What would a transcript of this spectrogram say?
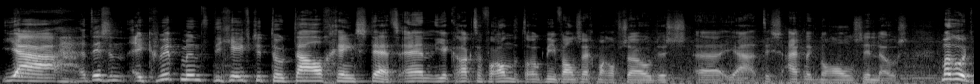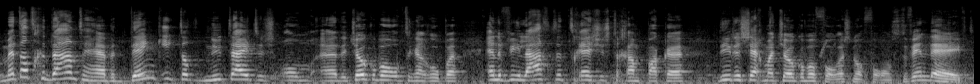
ja, het is een equipment die geeft je totaal geen stats. En je karakter verandert er ook niet van, zeg maar, of zo. Dus eh, ja, het is eigenlijk nogal zinloos. Maar goed, met dat gedaan te hebben, denk ik dat het nu tijd is om eh, de Chocobo op te gaan roepen. En de vier laatste treasures te gaan pakken, die dus zeg maar Chocobo Forest nog voor ons te vinden heeft.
